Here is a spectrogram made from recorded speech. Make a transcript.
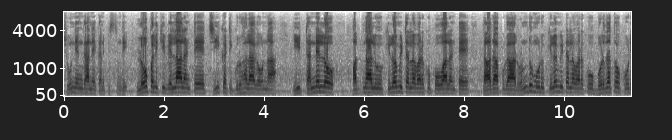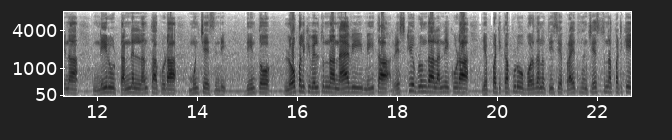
శూన్యంగానే కనిపిస్తుంది. లోపలికి వెళ్ళాలంటే చీకటి గృహలాగా ఉన్న ఈ టన్నెల్లో పద్నాలుగు కిలోమీటర్ల వరకు పోవాలంటే దాదాపుగా రెండు మూడు కిలోమీటర్ల వరకు బురదతో కూడిన నీరు టన్నెల్నంతా కూడా ముంచేసింది. దీంతో లోపలికి వెళ్తున్న నావీ మిగతా రెస్క్యూ బృందాలన్నీ కూడా ఎప్పటికప్పుడు బురదను తీసే ప్రయత్నం చేస్తున్నప్పటికీ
